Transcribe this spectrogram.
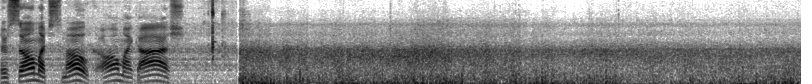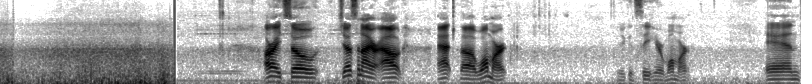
There's so much smoke. Oh my gosh. All right, so Jess and I are out at the Walmart. You can see here Walmart. And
